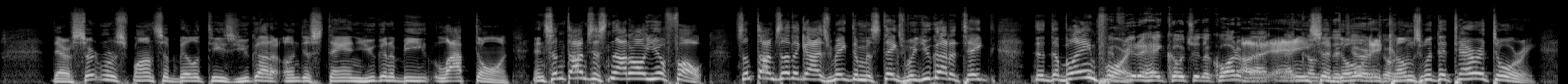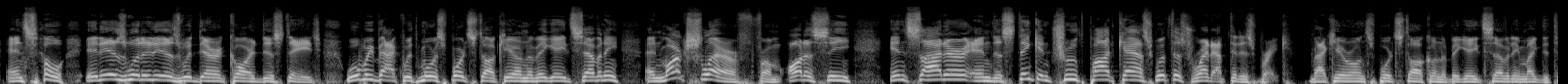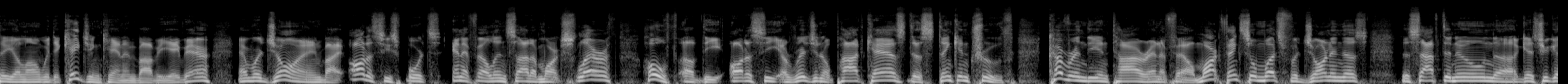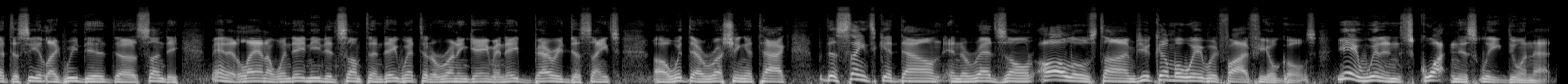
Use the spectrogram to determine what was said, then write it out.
there are certain responsibilities you got to understand you're going to be lapped on. And sometimes it's not all your fault. Sometimes other guys make the mistakes, but you got to take the, the blame for if it. You're the head coach and the quarterback. Uh, and he said, it comes with the territory. And so it is what it is with Derek Carr at this stage. We'll be back with more sports talk here on the Big 870. And Mark Schlereth from Audacy Insider and the Stinking Truth podcast with us right after this break. Back here on Sports Talk on the Big 870, Mike Detillier along with the Cajun Cannon, Bobby Hebert. And we're joined by Audacy Sports NFL insider Mark Schlereth, host of the Audacy original podcast, The Stinking Truth, covering the entire NFL. Mark, thanks so much for joining us this afternoon. Uh, I guess you got to see it like we did uh, Sunday. Man, Atlanta, when they needed something, they went to the running game and they buried the Saints uh, with their rushing attack. But the Saints get down in the red zone all those times. You come away with five field goals. You ain't winning squat in this league doing that.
